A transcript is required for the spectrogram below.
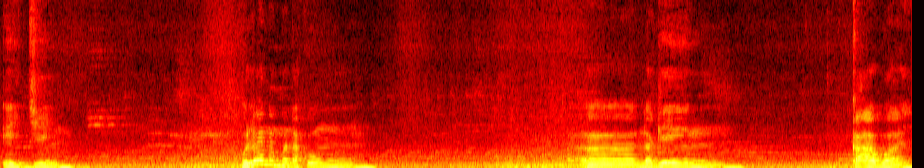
aging? Wala naman akong uh, naging kaaway.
